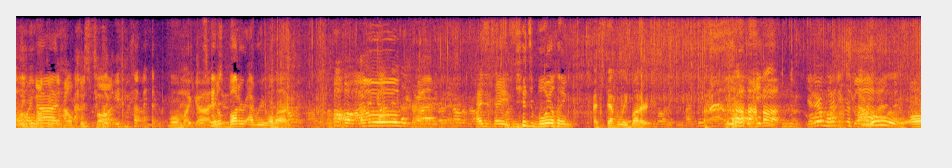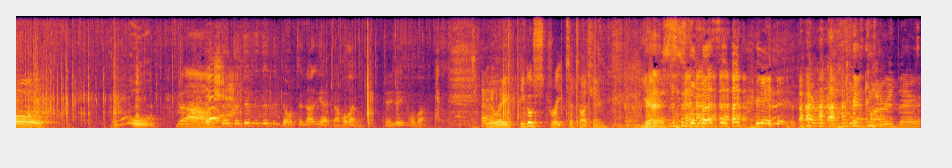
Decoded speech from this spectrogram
Nothing to help this spot. Oh my god. There's butter everywhere. Hold on. Oh, oh crap. How's it taste? It's boiling. It's definitely butter. Get her much in the Oh, oh. Oh. Ah. Don't, not yet. Now hold on. JJ, hold on. Really? You go straight to touching. Yes. This is the mess that I created. I forgot there's butter in there.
